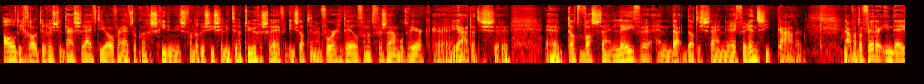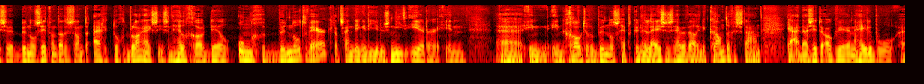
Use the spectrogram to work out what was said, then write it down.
Al die grote Russen, daar schrijft hij over. Hij heeft ook een geschiedenis van de Russische literatuur geschreven. Die zat in een vorig deel van het verzameld werk. Uh, ja, dat, is, dat was zijn leven en da dat is zijn referentiekader. Nou, wat er verder in deze bundel zit, want dat is dan eigenlijk toch het belangrijkste... is een heel groot deel ongebundeld werk. Dat zijn dingen die je dus niet eerder in, uh, in, in grotere bundels hebt kunnen lezen. Ze hebben wel in de kranten gestaan. Ja, daar zitten ook weer een heleboel uh,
